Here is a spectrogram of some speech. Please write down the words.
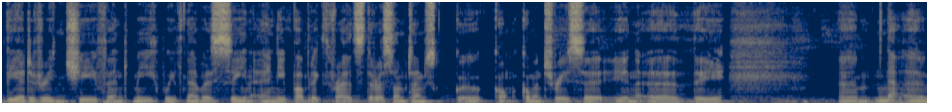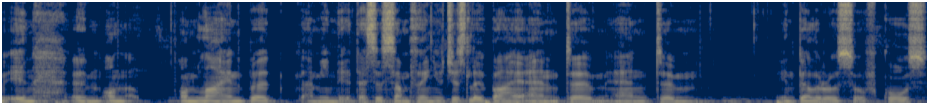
the editor in chief and me, we've never seen any public threats. There are sometimes uh, com commentaries uh, in uh, the um, in um, on online, but I mean this is something you just live by, and um, and um, in Belarus, of course.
